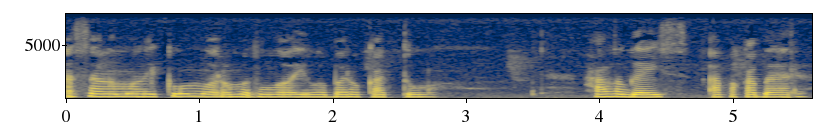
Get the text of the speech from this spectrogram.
Assalamualaikum warahmatullahi wabarakatuh. Halo guys, apa kabar?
